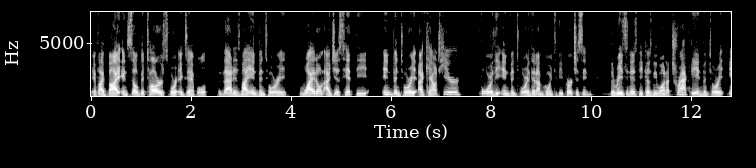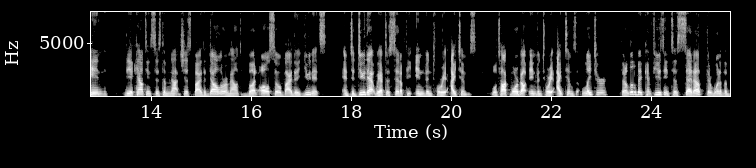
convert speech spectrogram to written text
if I buy and sell guitars, for example, that is my inventory. Why don't I just hit the inventory account here for the inventory that I'm going to be purchasing? The reason is because we want to track the inventory in the accounting system, not just by the dollar amount, but also by the units. And to do that, we have to set up the inventory items. We'll talk more about inventory items later. They're a little bit confusing to set up. They're one of the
